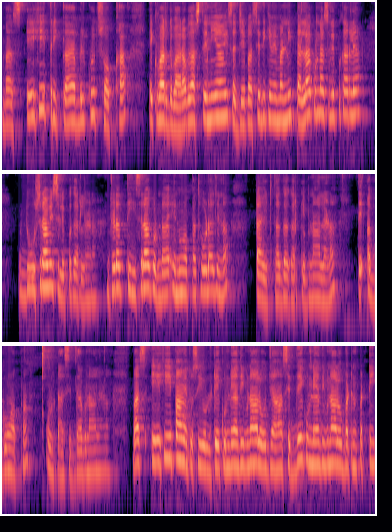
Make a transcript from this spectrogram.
ਬਸ ਇਹੀ ਤਰੀਕਾ ਹੈ, ਬਿਲਕੁਲ ਸੌਖਾ। ਇੱਕ ਵਾਰ ਦੁਬਾਰਾ ਦੱਸ ਦਿੰਨੀ ਆ ਵੀ ਸੱਜੇ ਪਾਸੇ ਦੀ ਕਿਵੇਂ ਬਣਨੀ। ਪਹਿਲਾ ਕੁੰਡਾ ਸਲਿੱਪ ਕਰ ਲਿਆ, ਦੂਸਰਾ ਵੀ ਸਲਿੱਪ ਕਰ ਲੈਣਾ। ਜਿਹੜਾ ਤੀਸਰਾ ਕੁੰਡਾ, ਇਹਨੂੰ ਆਪਾਂ ਥੋੜਾ ਜਿਹਾ ਟਾਈਟ ਧਾਗਾ ਕਰਕੇ ਬਣਾ ਲੈਣਾ ਤੇ ਅੱਗੋਂ ਆਪਾਂ ਉਲਟਾ ਸਿੱਧਾ ਬਣਾ ਲੈਣਾ। ਬਸ ਇਹੀ ਭਾਵੇਂ ਤੁਸੀਂ ਉਲਟੇ ਕੁੰਡਿਆਂ ਦੀ ਬਣਾ ਲਓ ਜਾਂ ਸਿੱਧੇ ਕੁੰਡਿਆਂ ਦੀ ਬਣਾ ਲਓ ਬਟਨ ਪੱਟੀ।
